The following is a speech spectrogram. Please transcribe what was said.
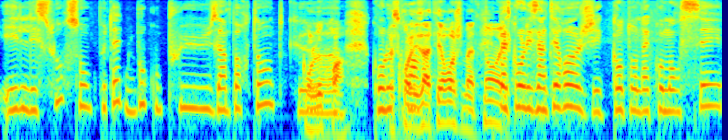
Et les sources sont peut-être beaucoup plus importantes que qu'on le croit. qu'on le parce qu'on les interroge maintenant. Parce qu'on les interroge. Et quand on a commencé,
